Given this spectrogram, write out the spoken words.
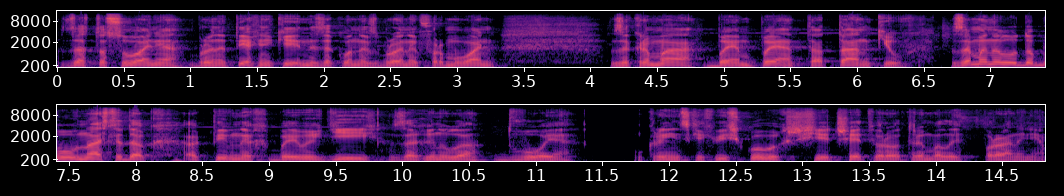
застосування бронетехніки незаконних збройних формувань, зокрема БМП та танків. За минулу добу внаслідок активних бойових дій загинуло двоє українських військових, ще четверо отримали поранення.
